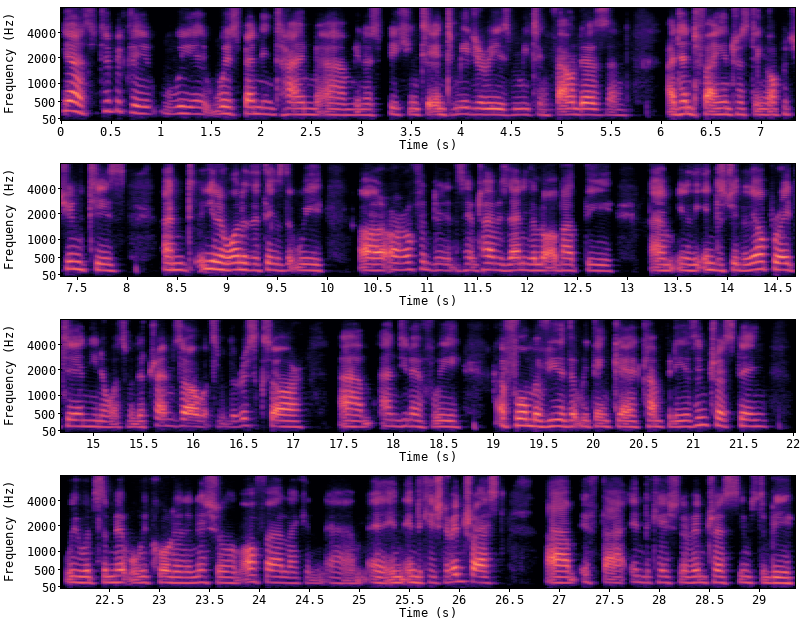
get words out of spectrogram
Yes, typically we we're spending time, um, you know, speaking to intermediaries, meeting founders, and identifying interesting opportunities. And you know, one of the things that we are, are often doing at the same time is learning a lot about the, um, you know, the industry that they operate in. You know, what some of the trends are, what some of the risks are, um, and you know, if we form a view that we think a company is interesting, we would submit what we call an initial offer, like an, um, an indication of interest. Um, if that indication of interest seems to be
